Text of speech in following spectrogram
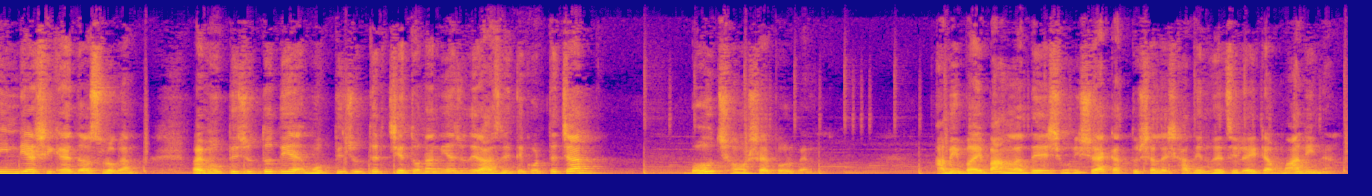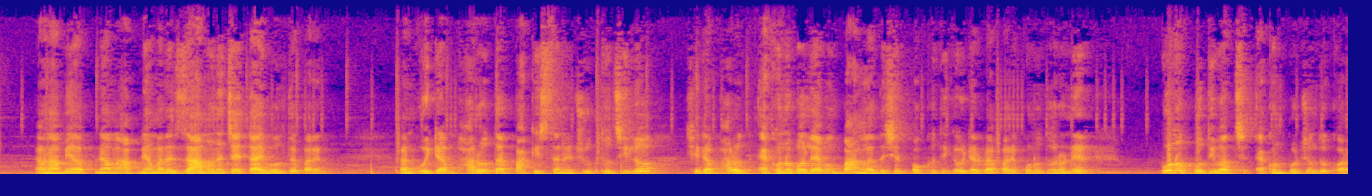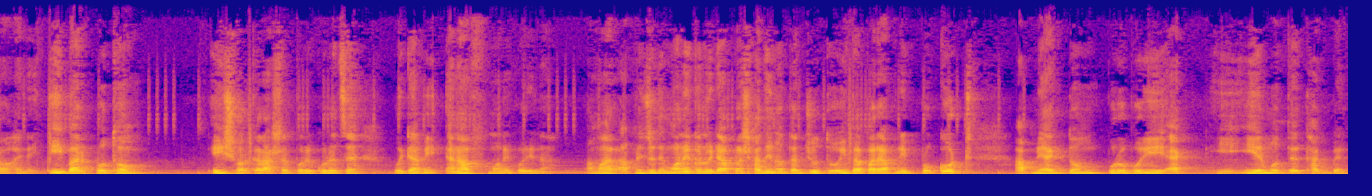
ইন্ডিয়ার শিখায় দেওয়া স্লোগান, ভাই, মুক্তিযুদ্ধ দিয়ে, মুক্তিযুদ্ধের চেতনা নিয়ে যদি রাজনীতি করতে চান, বহুত সমস্যায় পড়বেন। আমি ভাই, বাংলাদেশ উনিশশো একাত্তর সালে স্বাধীন হয়েছিল, এটা মানি না। এখন আমি আপনি আপনি আমার যা মনে চায় তাই বলতে পারেন। কারণ ওইটা ভারত আর পাকিস্তানের যুদ্ধ ছিল, সেটা ভারত এখনও বলে এবং বাংলাদেশের পক্ষ থেকে ওইটার ব্যাপারে কোনো ধরনের কোনো প্রতিবাদ এখন পর্যন্ত করা হয়নি। এইবার প্রথম এই সরকার আসার পরে করেছে, ওইটা আমি এনাফ মনে করি না। আমার, আপনি যদি মনে করেন ওইটা আপনার স্বাধীনতার যুদ্ধ, ওই ব্যাপারে আপনি প্রকট, আপনি একদম পুরোপুরি এক ইয়ের মধ্যে থাকবেন।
